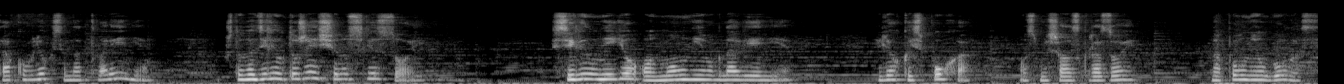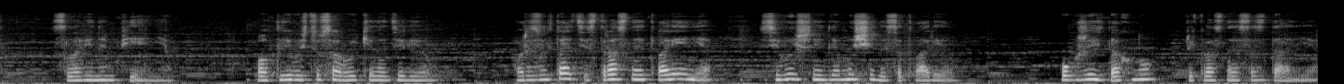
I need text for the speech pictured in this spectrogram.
так увлекся над творением, что наделил ту женщину слезой. Вселил в нее он молнии мгновение, и легкость пуха он смешал с грозой, наполнил голос соловиным пением, болтливостью сороки наделил. А в результате страстное творение Всевышний для мужчины сотворил. Бог жизнь вдохнул прекрасное создание,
